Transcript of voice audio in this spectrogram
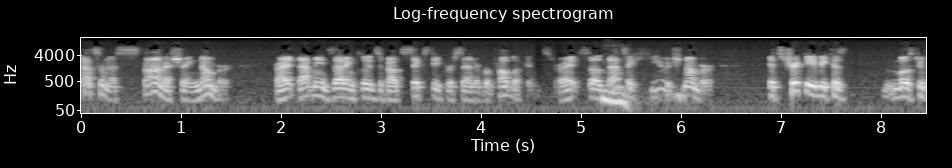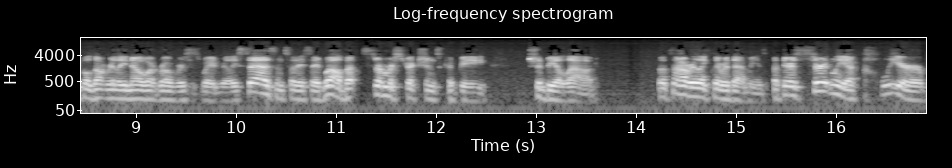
That's an astonishing number, right? That means that includes about 60% of Republicans, right? So mm. that's a huge number it's tricky because most people don't really know what Roe versus Wade really says, and so they say, well, but some restrictions could be should be allowed. So it's not really clear what that means. But there's certainly a clear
